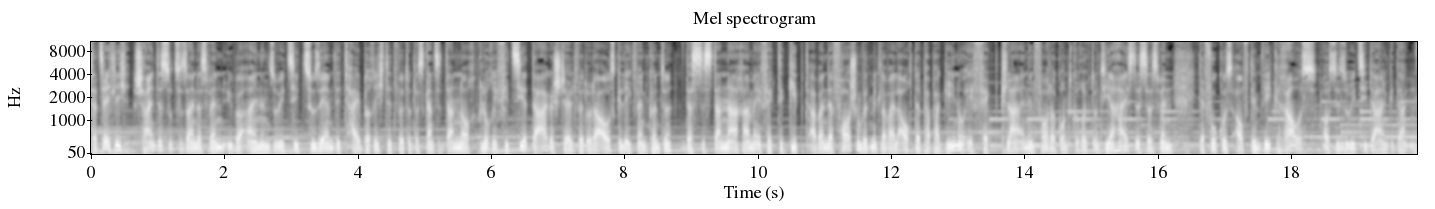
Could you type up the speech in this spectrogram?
Tatsächlich scheint es so zu sein, dass wenn über einen Suizid zu sehr im Detail berichtet wird und das Ganze dann noch glorifiziert dargestellt wird oder ausgelegt werden könnte, dass es dann Nachahmeeffekte gibt. Aber in der Forschung wird mittlerweile auch der Papageno-Effekt klar in den Vordergrund gerückt. Und hier heißt es, dass wenn der Fokus auf dem Weg raus aus den suizidalen Gedanken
